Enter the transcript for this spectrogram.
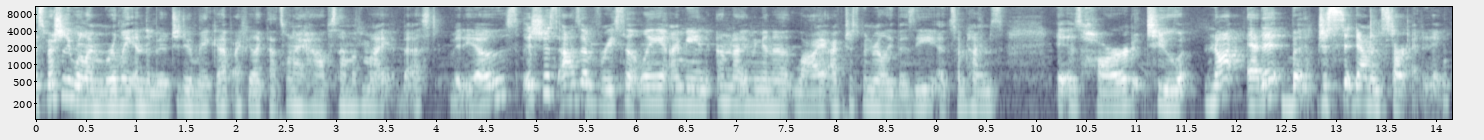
especially when I'm really in the mood to do makeup. I feel like that's when I have some of my best videos. It's just as of recently, I mean, I'm not even gonna lie, I've just been really busy and sometimes it is hard to not edit, but just sit down and start editing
